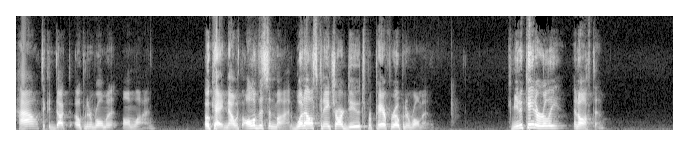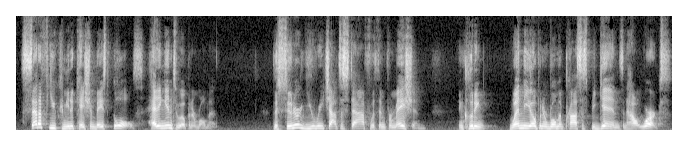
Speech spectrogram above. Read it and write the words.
How to conduct open enrollment online. Okay, now with all of this in mind, what else can HR do to prepare for open enrollment? Communicate early and often. Set a few communication based goals heading into open enrollment. The sooner you reach out to staff with information, including when the open enrollment process begins and how it works,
